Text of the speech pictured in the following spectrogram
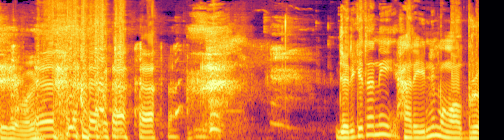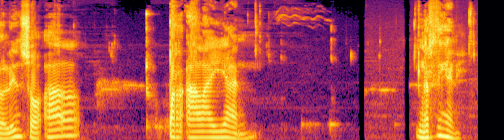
Sih emang. Jadi kita nih hari ini mau ngobrolin soal peralayan. Ngerti gak nih?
